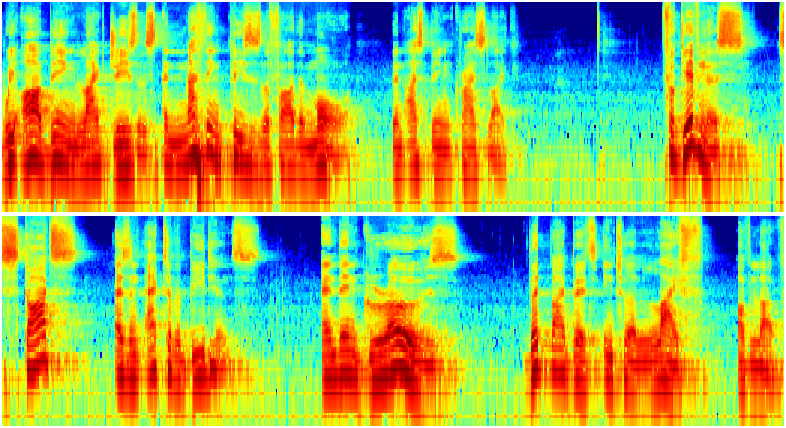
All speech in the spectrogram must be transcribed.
we are being like Jesus, and nothing pleases the Father more than us being Christ like. Forgiveness starts as an act of obedience and then grows bit by bit into a life of love.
